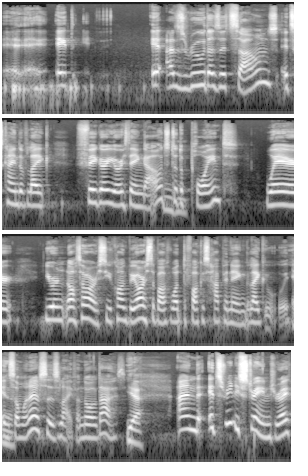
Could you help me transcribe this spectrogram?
it, it it as rude as it sounds it's kind of like figure your thing out to the mm-hmm. point where you're not ours you can't be ours about what the fuck is happening like in Yeah. someone else's life and all that yeah. and it's really strange, right?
